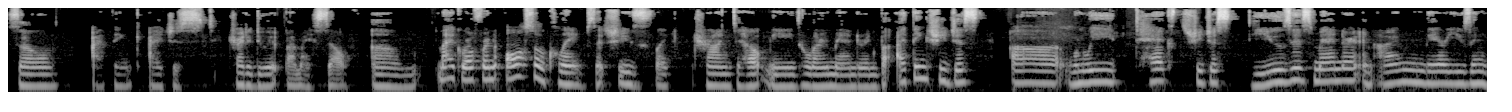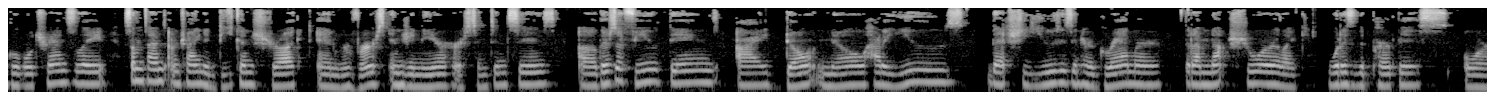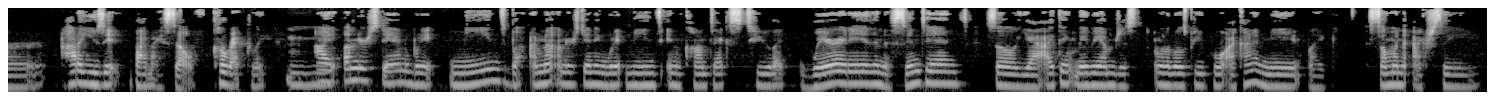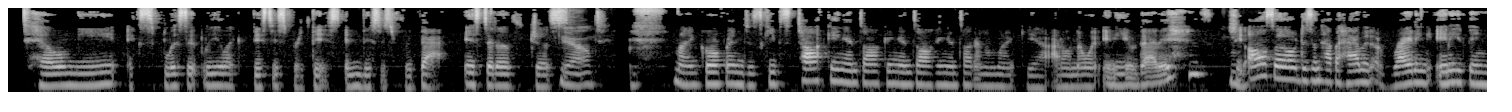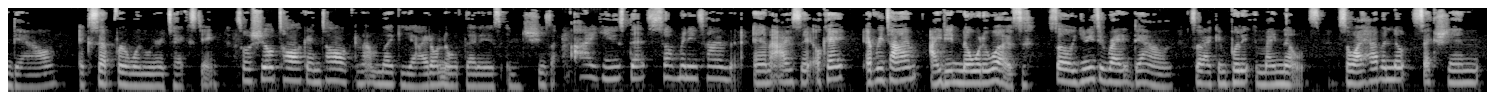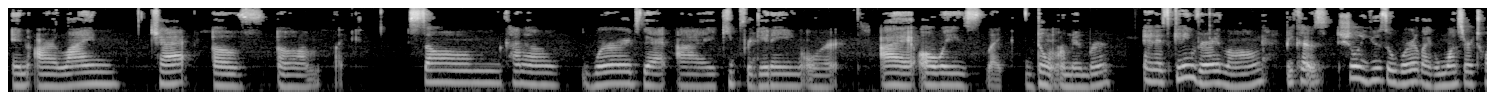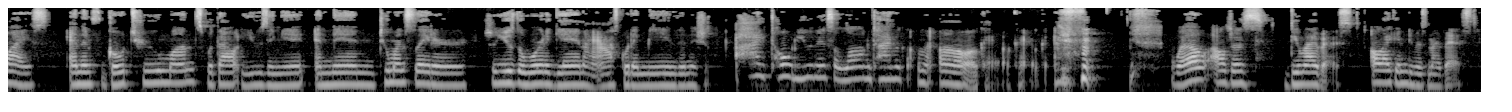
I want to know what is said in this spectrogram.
so I think I just try to do it by myself. Um, my girlfriend also claims that she's like trying to help me to learn Mandarin, but I think she just uh, when we text, she just uses Mandarin, and I'm there using Google Translate. Sometimes I'm trying to deconstruct and reverse engineer her sentences. Uh, there's a few things I don't know how to use that she uses in her grammar that I'm not sure like what is the purpose or how to use it by myself correctly. Mm-hmm. I understand what it means, but I'm not understanding what it means in context to like where it is in the sentence. So yeah, I think maybe I'm just one of those people I kind of need like someone to actually tell me explicitly like this is for this and this is for that instead of just Yeah. my girlfriend just keeps talking and talking and talking and talking. I'm like, yeah, I don't know what any of that is. She also doesn't have a habit of writing anything down except for when we're texting. So she'll talk and talk, and I'm like, yeah, I don't know what that is. And she's like, I used that so many times. And I say, okay, every time I didn't know what it was. So you need to write it down so that I can put it in my notes. So I have a note section in our line chat of um, like some kind of words that I keep forgetting or I always like don't remember. And it's getting very long because she'll use a word like once or twice and then go two months without using it. And then two months later, she'll use the word again. I ask what it means. And then she's like, I told you this a long time ago. I'm like, oh, okay, okay, okay. well, I'll just do my best. All I can do is my best.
